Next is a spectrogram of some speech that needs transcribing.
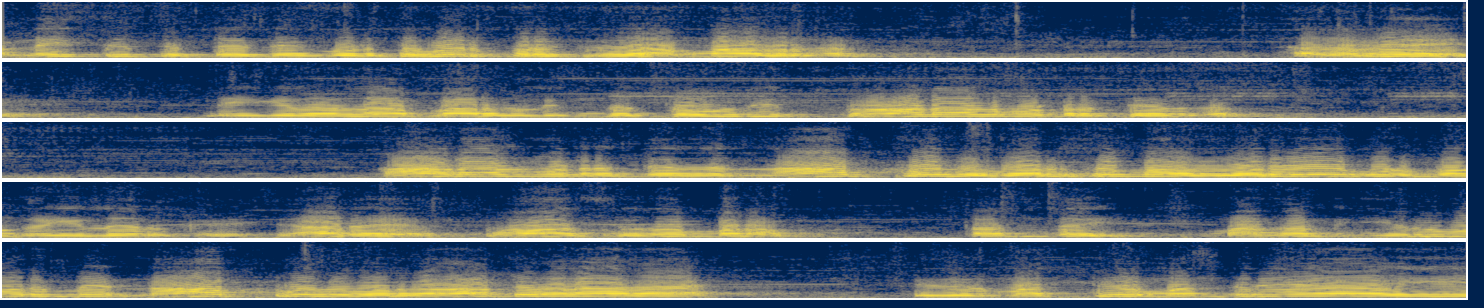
அனைத்து திட்டத்தையும் கொடுத்தவர் புரிஞ்சது அம்மா அவர்கள். ஆகவே நீங்கள் எல்லாம் பாருங்கள் இந்த தொகுதி நாடாளுமன்ற தேர்தல். நாடாளுமன்ற தேர்தல் நாற்பது வருஷமா ஒரே குடும்பம் கையில் இருக்கு. யாரு? பா. சிதம்பரம். தந்தை மகன் இருவருமே நாற்பது ஒரு ஆண்டுகளாக இதில் மத்திய மந்திரியாகி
